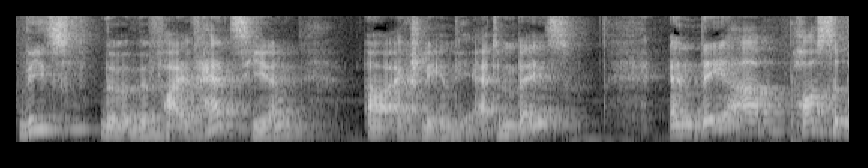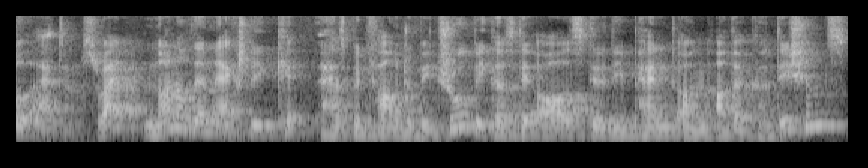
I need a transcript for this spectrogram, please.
these the, the five heads here are actually in the atom base and they are possible atoms, right? None of them actually has been found to be true because they all still depend on other conditions,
